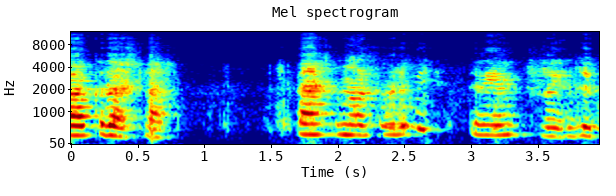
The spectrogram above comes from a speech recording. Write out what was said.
Arkadaşlar ben şunları şöyle bir döveyim şuraya dökeyim.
